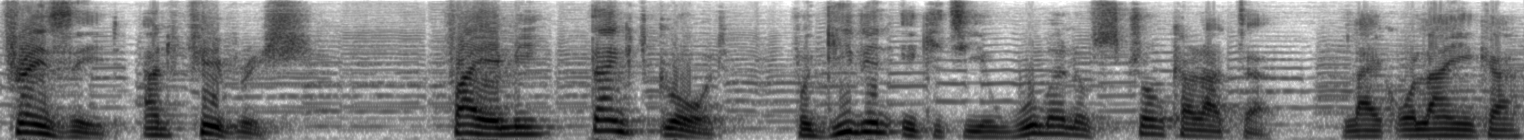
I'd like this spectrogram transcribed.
frenzied and feverish, Fayemi thanked God for giving Ekiti a woman of strong character like Olayinka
